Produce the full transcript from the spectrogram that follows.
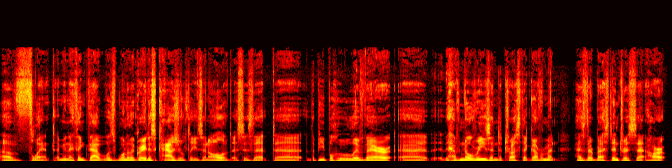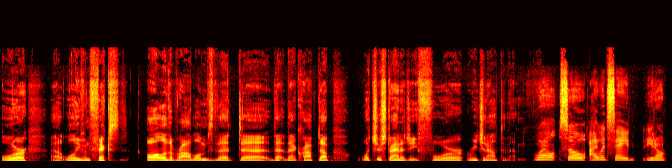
of Flint. I mean, I think that was one of the greatest casualties in all of this is that uh, the people who live there uh, have no reason to trust that government has their best interests at heart or uh, will even fix all of the problems that uh, that that cropped up. What's your strategy for reaching out to them? Well, so I would say, you know,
